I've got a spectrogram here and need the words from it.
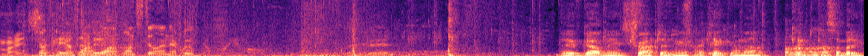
I'm already Got chaos up One, there. one, one still in there, poop. They've got me trapped in here. I can't come out. Hold Can, hold can on. somebody?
